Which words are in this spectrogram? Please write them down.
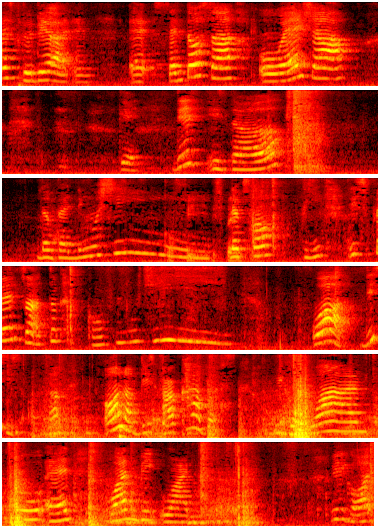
guys, today I am at Sentosa, Oasia. Okay, this is the the vending machine. Coffee The coffee dispenser. The coffee machine. Wow, this is all of, all of these are cupboards. We got one, two, and one big one. We got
